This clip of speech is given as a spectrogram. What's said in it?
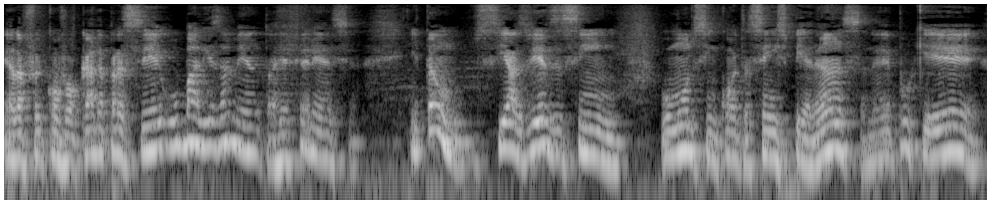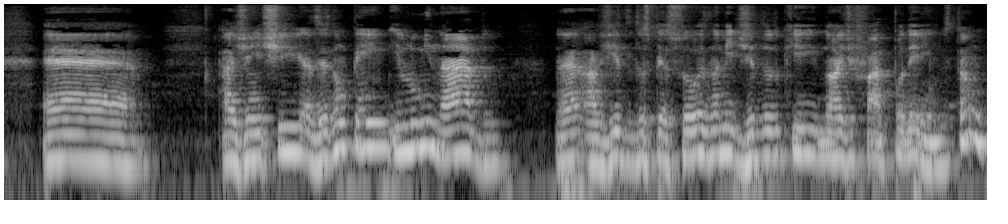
ela foi convocada para ser o balizamento, a referência. Então, se às vezes assim o mundo se encontra sem esperança, né, porque é, a gente às vezes não tem iluminado né, a vida das pessoas na medida do que nós de fato poderíamos. Então,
